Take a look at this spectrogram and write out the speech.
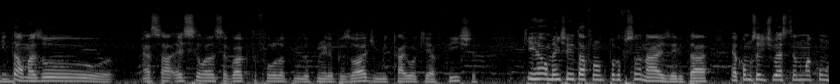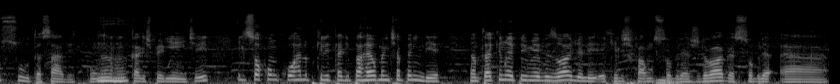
Então, mas o. Essa, esse lance agora que tu falou do primeiro- do primeiro episódio, me caiu aqui a ficha. Que realmente ele tá falando com profissionais. Ele tá. É como se ele estivesse tendo uma consulta, sabe? Com Aham. um cara experiente. Ele, ele só concorda porque ele tá ali pra realmente aprender. Tanto é que no primeiro episódio ele, é que eles falam sobre as drogas, sobre a.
